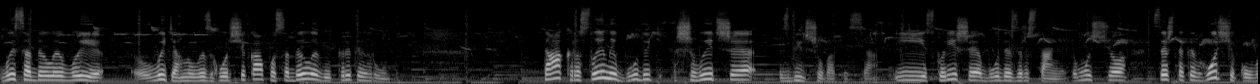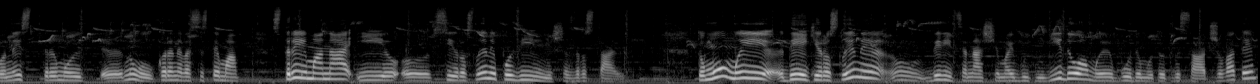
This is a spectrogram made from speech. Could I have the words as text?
Висадили ви, витягнули з горщика, посадили в відкритий ґрунт. Так рослини будуть швидше збільшуватися і скоріше буде зростання, тому що все ж таки в горщику вони стримують, е, ну, коренева система стримана і е, всі рослини повільніше зростають. Тому ми деякі рослини, ну, дивіться наші майбутні відео, ми будемо тут висаджувати,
